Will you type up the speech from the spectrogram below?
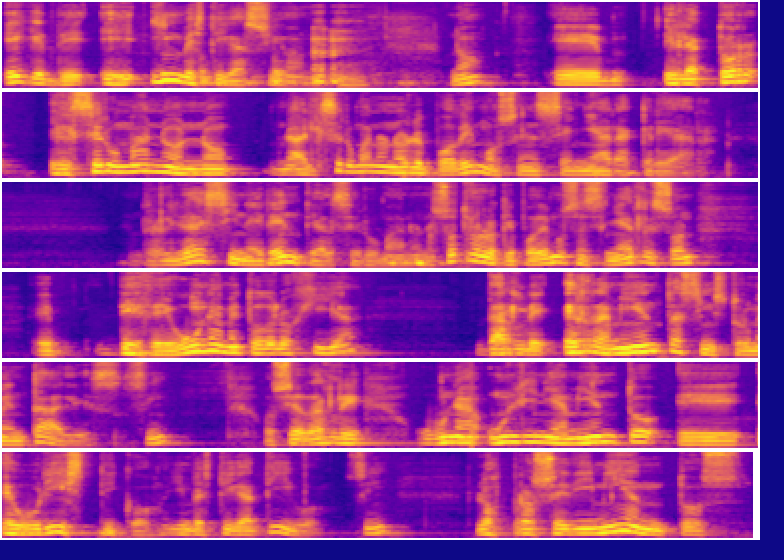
de eh, investigación, ¿no? Eh, el actor, el ser humano no, al ser humano no le podemos enseñar a crear. En realidad es inherente al ser humano. Nosotros lo que podemos enseñarle son, eh, desde una metodología, darle herramientas instrumentales, ¿sí? O sea, darle una, un lineamiento eh, heurístico, investigativo, ¿sí? Los procedimientos,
